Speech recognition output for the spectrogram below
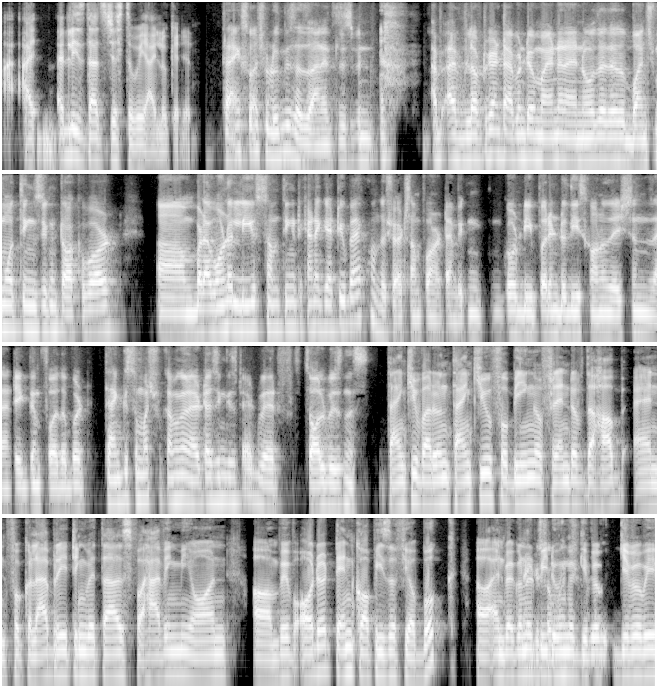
I, I at least that's just the way i look at it Thanks so much for doing this, Azan. It's been, I've, I've loved to kind of tap into your mind, and I know that there's a bunch more things you can talk about. Um, but I want to leave something to kind of get you back on the show at some point in time. We can go deeper into these conversations and take them further. But thank you so much for coming on Advertising is Dead, where it's all business. thank you varun thank you for being a friend of the hub and for collaborating with us for having me on um, we've ordered 10 copies of your book uh, and we're going to Thank be so doing much. a give- giveaway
